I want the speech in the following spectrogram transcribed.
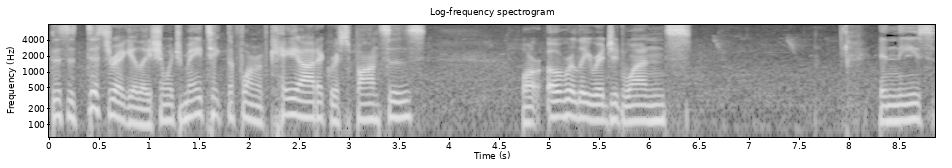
this is dysregulation, which may take the form of chaotic responses or overly rigid ones in these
